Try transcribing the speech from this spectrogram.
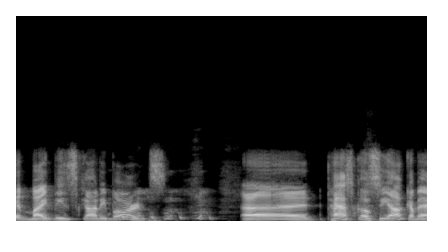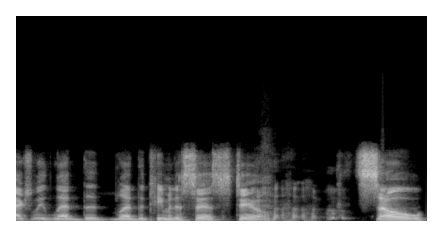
It might be Scottie Barnes. Uh, Pascal Siakam actually led the led the team in assists too. So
